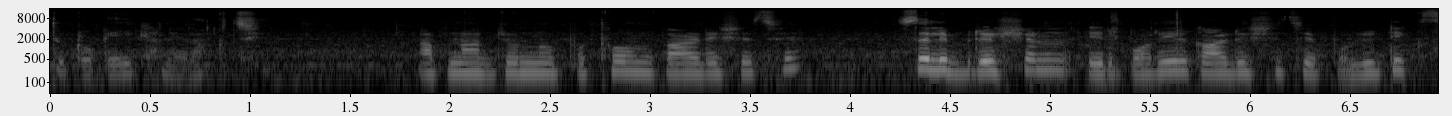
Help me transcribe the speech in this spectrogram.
দুটোকে এইখানে রাখছি। আপনার জন্য প্রথম কার্ড এসেছে। সেলিব্রেশন এর পরের কার্ড এসেছে পলিটিক্স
